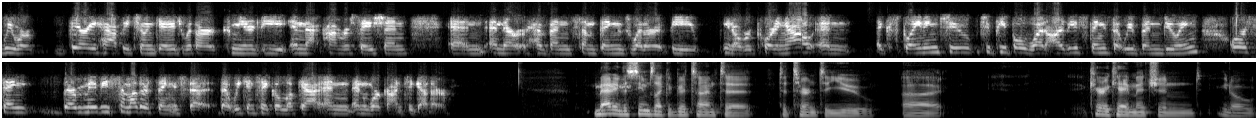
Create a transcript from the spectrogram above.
we were very happy to engage with our community in that conversation. And, and there have been some things, whether it be, you know, reporting out and explaining to, to people what are these things that we've been doing, or saying there may be some other things that, that we can take a look at and, and work on together. Matty, this seems like a good time to, to turn to you. Uh, Keri Kei mentioned, you know,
